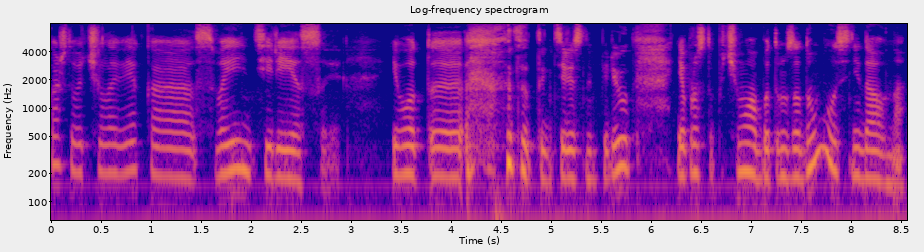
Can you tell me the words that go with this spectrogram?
Каждого человека свои интересы. И вот э, этот интересный период, я просто почему об этом задумалась недавно.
